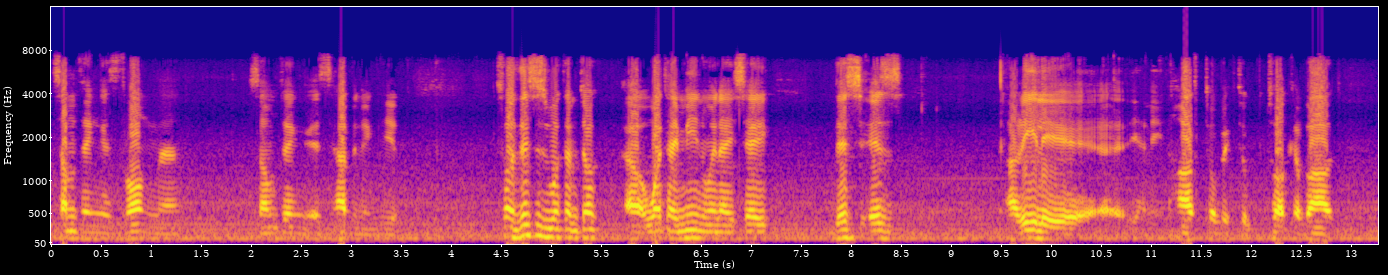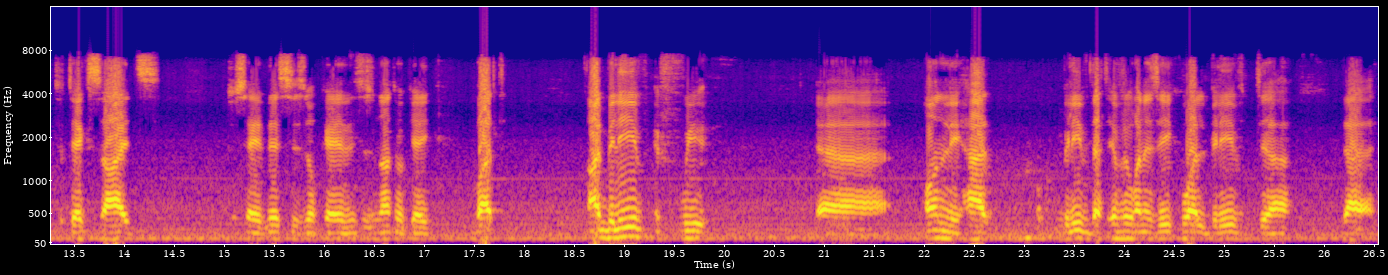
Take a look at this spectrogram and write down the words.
something is wrong, man something is happening here. So this is what I'm talk, uh, what I mean when I say this is a really uh, hard topic to talk about, to take sides, to say this is okay, this is not okay. But I believe if we uh, only had believed that everyone is equal, believed uh, that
